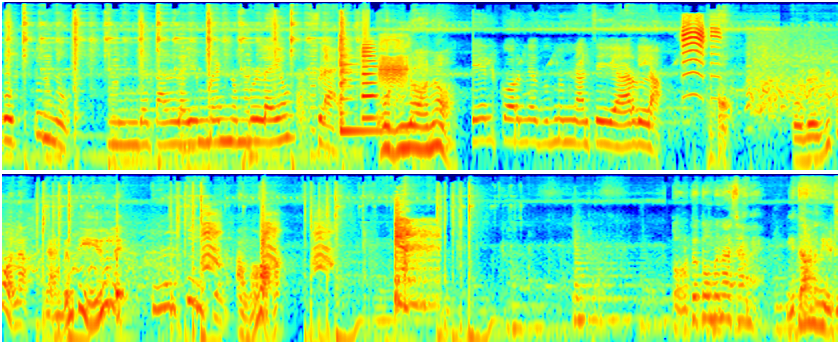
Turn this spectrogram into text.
പൊട്ടുന്നു. നിന്റെ തള്ളയും മെണ്ണും പിള്ളയും കുറഞ്ഞതൊന്നും ഞാൻ ചെയ്യാറില്ല. കൊലെങ്കി കൊല രണ്ടും തീരൂലേ? തീർത്തിരിക്കും. തോട്ടത്തോമനാശാനെ ഇതാണ് വീട്.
